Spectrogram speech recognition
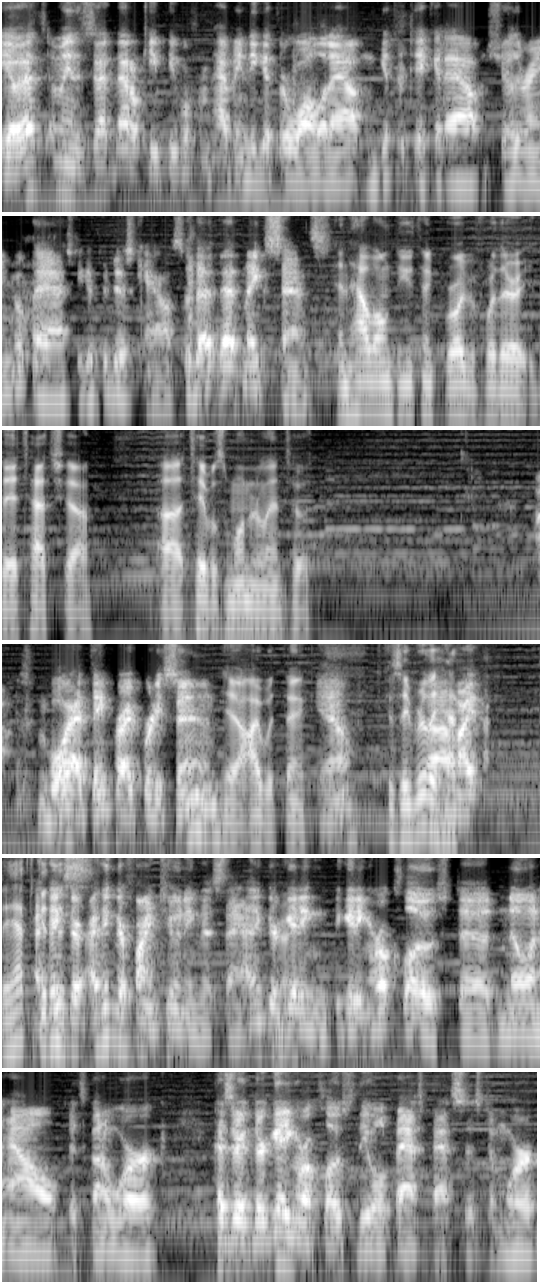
Yeah, that's. I mean, that that'll keep people from having to get their wallet out and get their ticket out and show their annual pass to get their discount. So that that makes sense. And how long do you think, Roy, before they they attach uh, uh, Tables in Wonderland to it? Boy, I think probably pretty soon. Yeah, I would think You know, because they really Um, have I, they have to I get think this. they're I think they're fine tuning this thing. I think they're Right. getting getting real close to knowing how it's going to work because they're they're getting real close to the old fast pass system where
